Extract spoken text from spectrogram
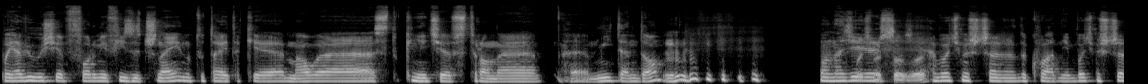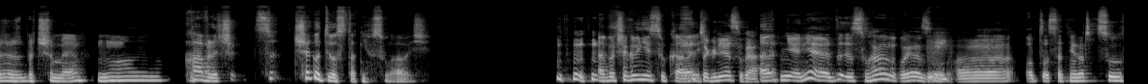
pojawiły się w formie fizycznej, no tutaj takie małe stuknięcie w stronę Nintendo. Mam nadzieję, bądźmy szczerzy. Bądźmy szczerzy, dokładnie. Bądźmy szczerzy, zobaczymy. Mm, Pawle, co, czego ty ostatnio słuchałeś? Albo czego nie słuchałeś? Czego nie słuchałem? A... Nie, nie, słuchałem, o Jezu, od ostatniego czasu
